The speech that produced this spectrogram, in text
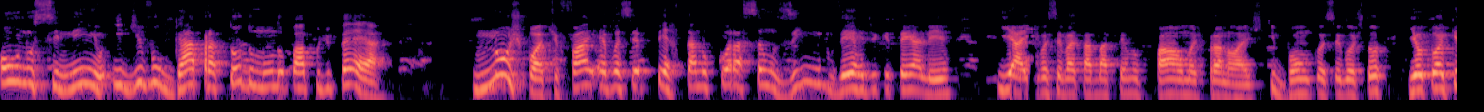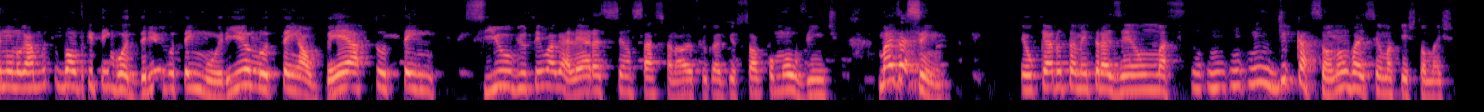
ou no sininho e divulgar para todo mundo o papo de pé. No Spotify é você apertar no coraçãozinho verde que tem ali e aí você vai estar tá batendo palmas para nós. Que bom que você gostou. E eu estou aqui num lugar muito bom, porque tem Rodrigo, tem Murilo, tem Alberto, tem Silvio, tem uma galera sensacional. Eu fico aqui só como ouvinte. Mas assim, eu quero também trazer uma, uma indicação. Não vai ser uma questão mais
